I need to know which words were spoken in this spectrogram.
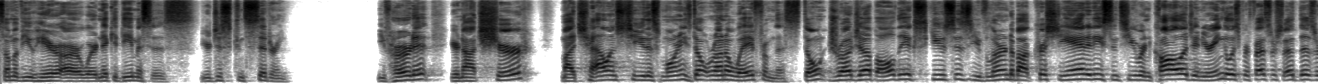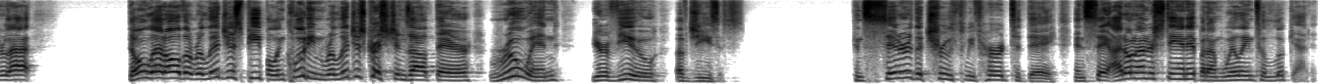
Some of you here are where Nicodemus is. You're just considering. You've heard it, you're not sure, my challenge to you this morning is don't run away from this. Don't drudge up all the excuses you've learned about Christianity since you were in college and your English professor said this or that. Don't let all the religious people, including religious Christians out there, ruin your view of Jesus. Consider the truth we've heard today and say, I don't understand it, but I'm willing to look at it.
